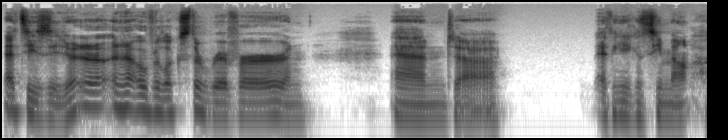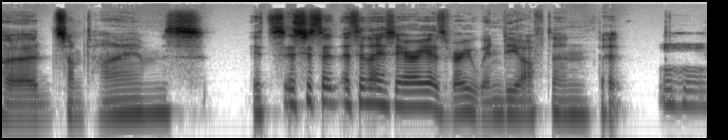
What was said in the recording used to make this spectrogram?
that's easy, and it overlooks the river, and and uh, I think you can see Mount Hood sometimes. It's it's just a, it's a nice area. It's very windy often, but hmm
